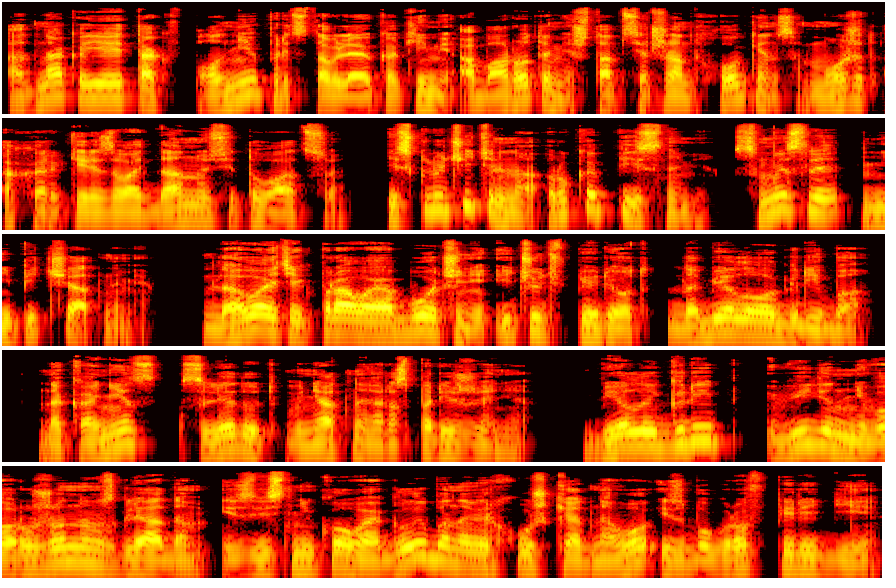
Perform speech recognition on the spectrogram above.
Однако я и так вполне представляю, какими оборотами штаб-сержант Хокинс может охарактеризовать данную ситуацию. Исключительно рукописными, в смысле непечатными. Давайте к правой обочине и чуть вперед, до белого гриба. Наконец, следует внятное распоряжение. Белый гриб виден невооруженным взглядом, известняковая глыба на верхушке одного из бугров впереди.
